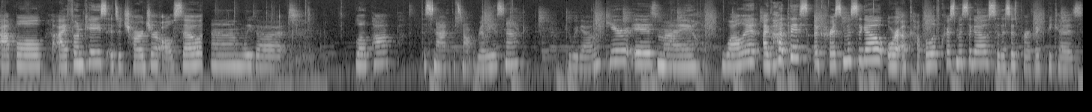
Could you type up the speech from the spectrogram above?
Apple iPhone case. It's a charger also. Um, we got Blow Pop, the snack that's not really a snack. Here we go. Here is my wallet. I got this a Christmas ago or a couple of Christmas ago, so this is perfect because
